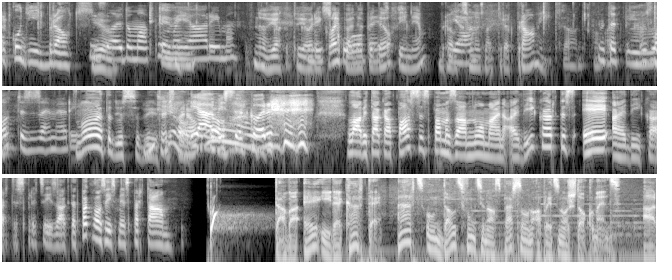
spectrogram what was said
ar kuģi braucis. Jā. Izlaidumā pirmajā arī man. Nu, jā, ka tu jau arī klaipēdā pie delfīniem brauc Jā. un mazliet ir ar prāmīti tādu. Un tad uz Lottes zeme arī. vai tad jūs esat bijuši? jau vispār? var Jā, visur, kur. Labi, tā kā pases pamazām nomaina ID kartes, e-ID kartes precīzāk, tad paklausīsimies par tām. Tava EID karte - ērts un daudzfunkcionāls personu apliecinošs dokuments. Ar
